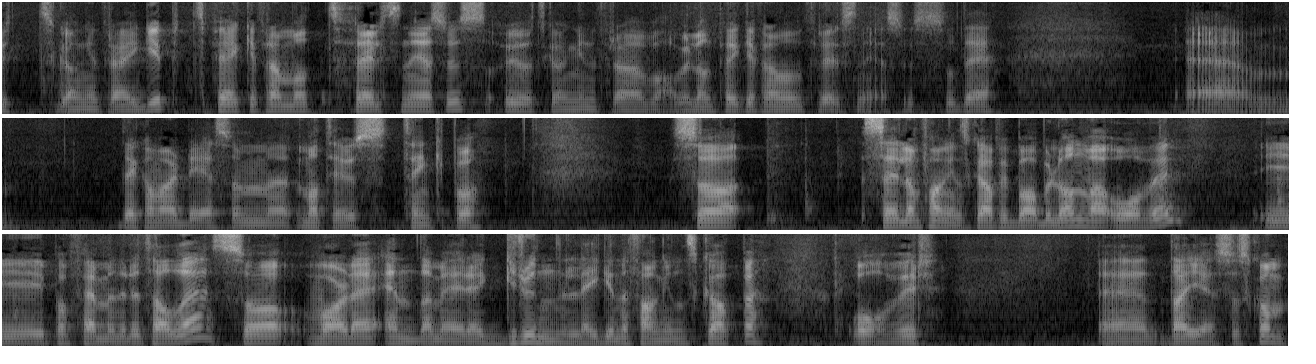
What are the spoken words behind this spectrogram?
utgangen fra Egypt peker fram mot frelsen i Jesus, og utgangen fra Babylon peker fram mot frelsen i Jesus. Så det, det kan være det som Matteus tenker på. Så selv om fangenskapet i Babylon var over i, på 500-tallet, så var det enda mer grunnleggende fangenskapet over eh, da Jesus kom.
